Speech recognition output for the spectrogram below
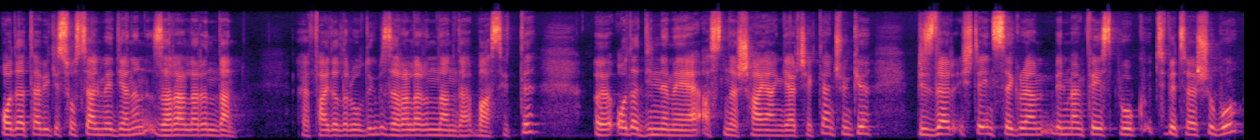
O da tabii ki sosyal medyanın zararlarından, e, faydaları olduğu gibi zararlarından da bahsetti. E, O da dinlemeye aslında şayan gerçekten. Çünkü bizler işte Instagram, bilmem Facebook, Twitter şu bu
